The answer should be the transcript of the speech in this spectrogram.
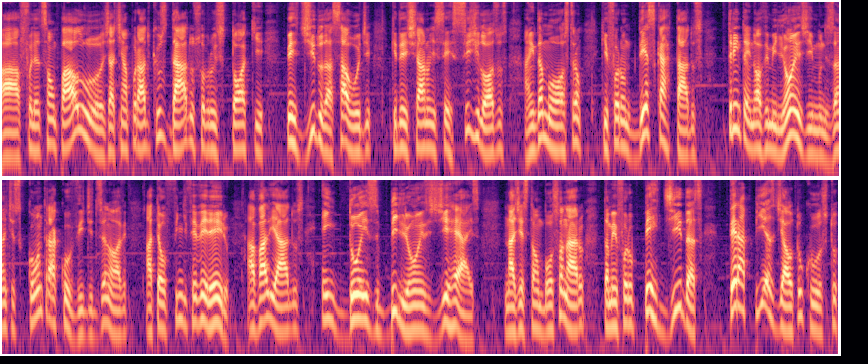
A Folha de São Paulo já tinha apurado que os dados sobre o estoque perdido da saúde que deixaram de ser sigilosos ainda mostram que foram descartados 39 milhões de imunizantes contra a Covid-19 até o fim de fevereiro, avaliados em 2 bilhões de reais. Na gestão Bolsonaro também foram perdidas terapias de alto custo,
